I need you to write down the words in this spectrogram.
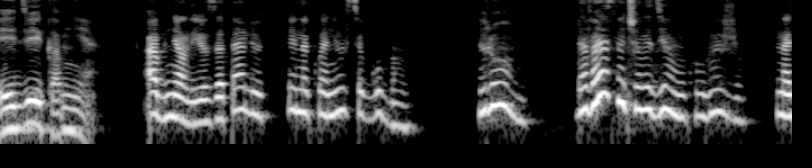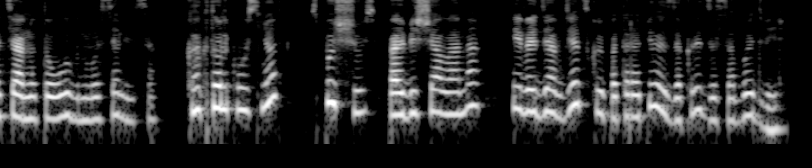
«Иди ко мне!» Обнял ее за талию и наклонился к губам. «Ром, давай я сначала Дианку уложу», натянуто улыбнулась Алиса. «Как только уснет, спущусь», пообещала она и, войдя в детскую, поторопилась закрыть за собой дверь.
